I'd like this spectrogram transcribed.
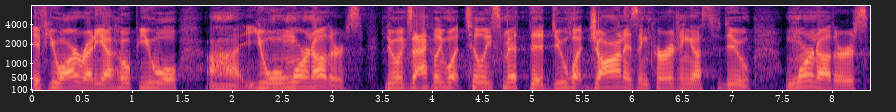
If you are ready, I hope you will, uh, you will warn others. Do exactly what Tilly Smith did. Do what John is encouraging us to do. Warn others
